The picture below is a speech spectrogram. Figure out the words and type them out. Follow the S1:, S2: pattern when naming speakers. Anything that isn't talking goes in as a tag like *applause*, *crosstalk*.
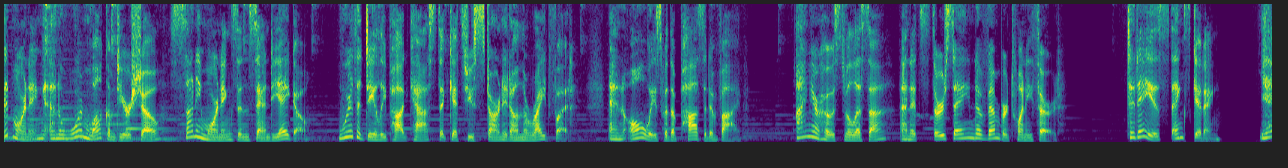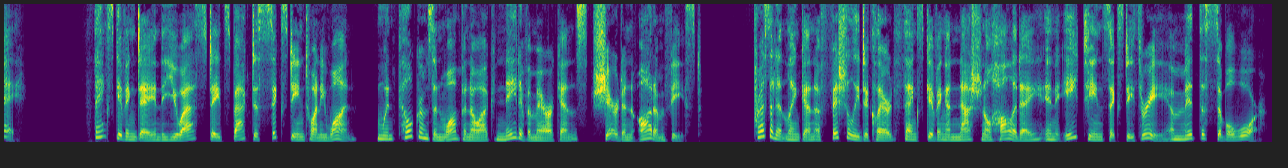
S1: Good morning, and a warm welcome to your show, Sunny Mornings in San Diego. We're the daily podcast that gets you started on the right foot and always with a positive vibe. I'm your host, Melissa, and it's Thursday, November 23rd. Today is Thanksgiving. Yay! Thanksgiving Day in the U.S. dates back to 1621, when Pilgrims and Wampanoag Native Americans shared an autumn feast. President Lincoln officially declared Thanksgiving a national holiday in 1863 amid the Civil War.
